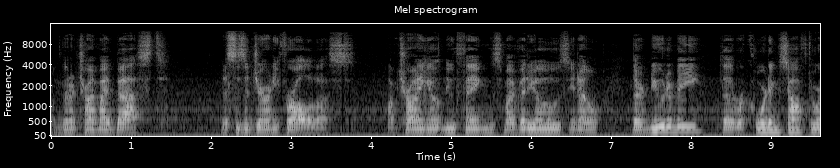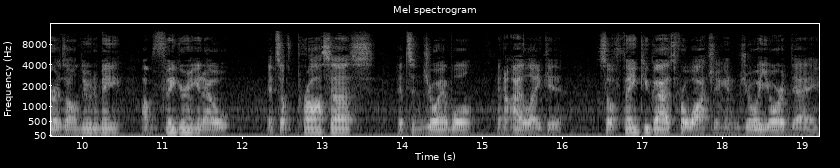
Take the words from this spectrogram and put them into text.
I'm going to try my best. This is a journey for all of us. I'm trying out new things. My videos, you know, they're new to me. The recording software is all new to me. I'm figuring it out. It's a process. It's enjoyable, and I like it. So thank you guys for watching. Enjoy your day.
